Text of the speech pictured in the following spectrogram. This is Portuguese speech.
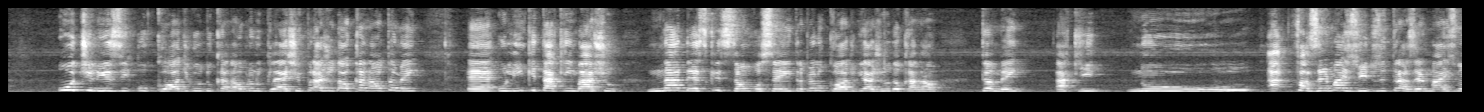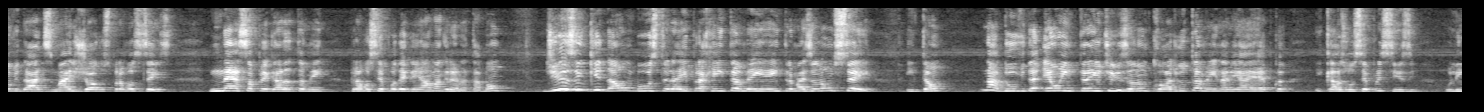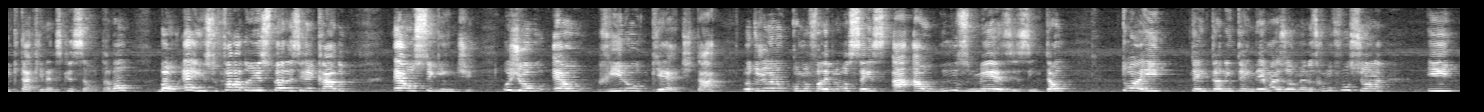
utilize o código do canal Bruno Clash para ajudar o canal também. É, o link tá aqui embaixo na descrição, você entra pelo código e ajuda o canal também aqui no... a fazer mais vídeos e trazer mais novidades, mais jogos para vocês nessa pegada também, para você poder ganhar uma grana, tá bom? Dizem que dá um booster aí para quem também entra, mas eu não sei. Então, na dúvida, eu entrei utilizando um código também na minha época e caso você precise, o link tá aqui na descrição, tá bom? Bom, é isso. Falado isso, dado esse recado, é o seguinte. O jogo é o Hero Cat, tá? Eu tô jogando, como eu falei pra vocês, há alguns meses. Então, tô aí tentando entender mais ou menos como funciona e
